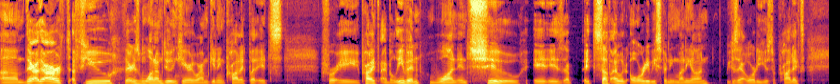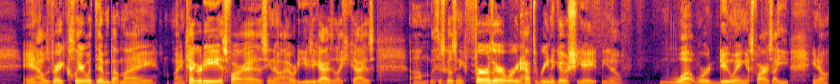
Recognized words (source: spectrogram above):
um, there are there are a few. There's one I'm doing here where I'm getting product, but it's for a product I believe in. One and two, it is a it's stuff I would already be spending money on because I already used the product, and I was very clear with them about my my integrity as far as you know I already use you guys. I like you guys. Um, if this goes any further, we're gonna have to renegotiate. You know what we're doing as far as I you know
